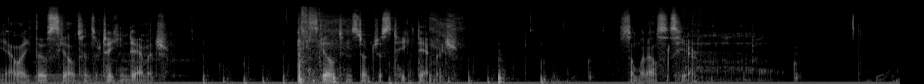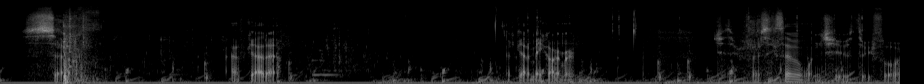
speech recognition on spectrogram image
Yeah, like, those skeletons are taking damage. Skeletons don't just take damage. Someone else is here. So... I've gotta... I've gotta make armor. 2, 3, 4, 6, 7, 1, 2, 3, 4...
